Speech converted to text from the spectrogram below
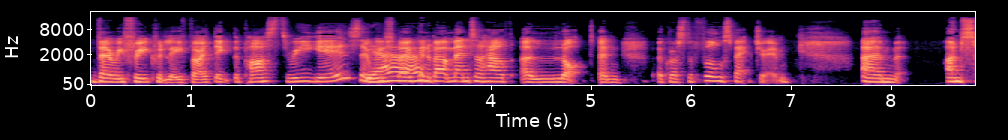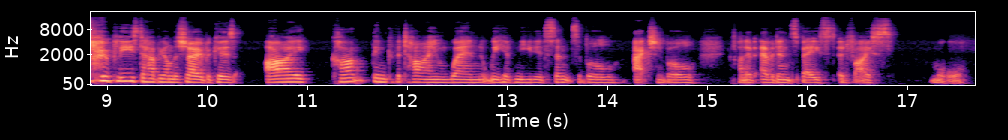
very frequently for I think the past three years. So yeah. we've spoken about mental health a lot and across the full spectrum. Um, I'm so pleased to have you on the show because I can't think of a time when we have needed sensible, actionable, kind of evidence based advice more.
